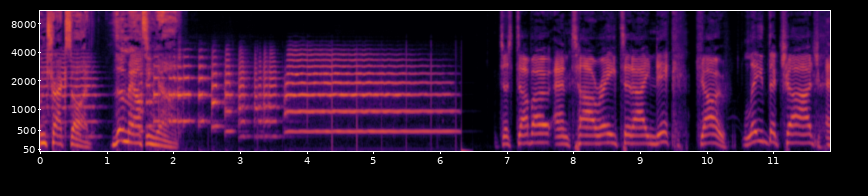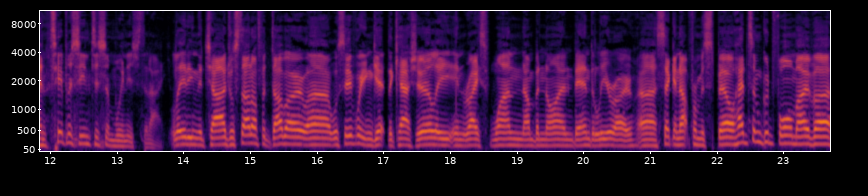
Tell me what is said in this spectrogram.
On trackside, the mounting yard. Just Dubbo and Taree today. Nick, go. Lead the charge and tip us into some winners today. Leading the charge. We'll start off at Dubbo. Uh, we'll see if we can get the cash early in race one, number nine, Bandolero. Uh, second up from a spell. Had some good form over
